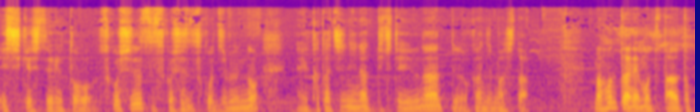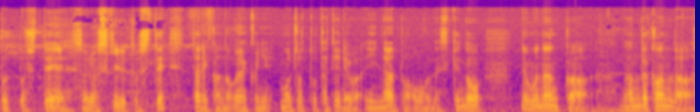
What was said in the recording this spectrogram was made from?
意識してると少しずつ少しずつこう自分の形になってきているなっていうのを感じました。まあ、本当はねもうちょっとアウトプットしてそれをスキルとして誰かのお役にもうちょっと立てればいいなとは思うんですけどでもなんかなんだかんだ、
